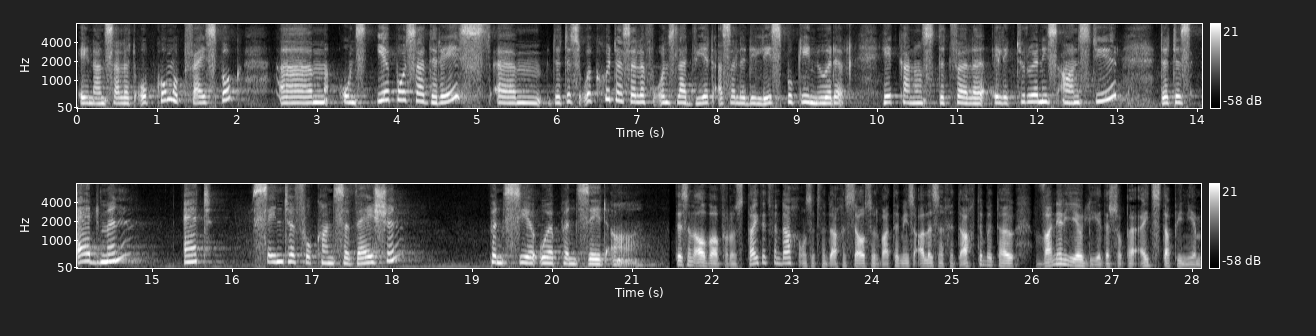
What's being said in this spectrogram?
en dan sal dit opkom op Facebook. Ehm um, ons e-posadres, ehm um, dit is ook goed as hulle vir ons laat weet as hulle die lesboekie nodig het, kan ons dit vir hulle elektronies aanstuur. Dit is admin@centerforconservation.co.za. Dis en alwaar vir ons tyd het vandag. Ons het vandag gesels oor wat 'n mens alles in gedagte moet hou wanneer jy jou leerders op 'n uitstappie neem.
